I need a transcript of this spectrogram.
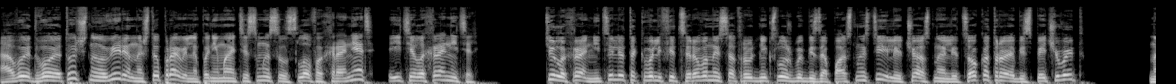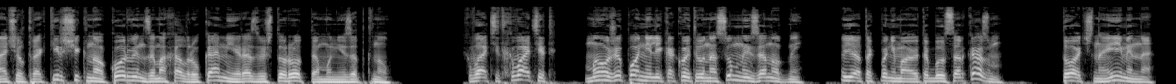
А вы двое точно уверены, что правильно понимаете смысл слов охранять и телохранитель? Телохранитель это квалифицированный сотрудник службы безопасности или частное лицо, которое обеспечивает Начал трактирщик, но Корвин замахал руками и разве что рот тому не заткнул. «Хватит, хватит! Мы уже поняли, какой ты у нас умный и занудный. Я так понимаю, это был сарказм?» «Точно, именно.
